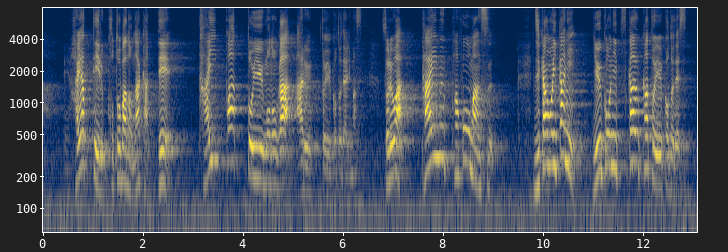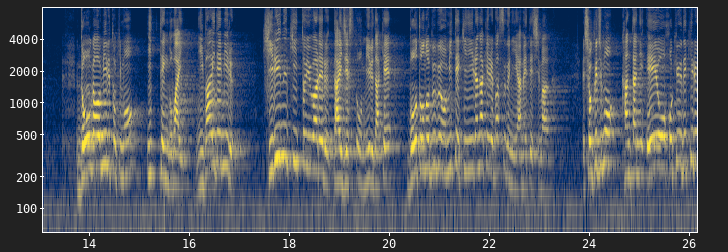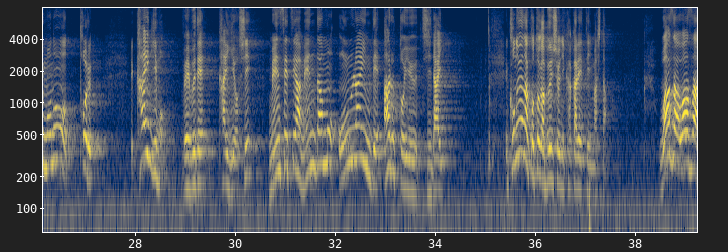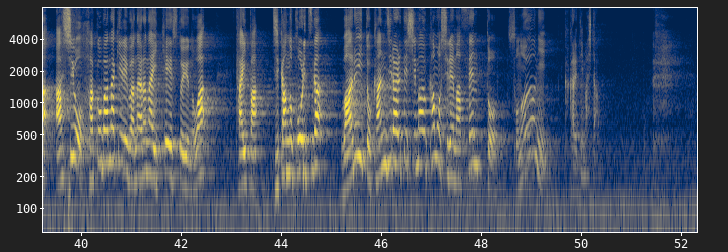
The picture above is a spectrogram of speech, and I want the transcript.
流行っている言葉の中でタイパというものがあるということであります。それはタイムパフォーマンス。時間をいかに有効に使うかということです。動画を見る時も1.5倍2倍で見る。切り抜きと言われるダイジェストを見るだけ冒頭の部分を見て気に入らなければすぐにやめてしまう。食事も簡単に栄養を補給できるものを取る。会議もウェブで会議をし面接や面談もオンラインであるという時代。このようなことが文章に書かれていました。わざわざ足を運ばなければならないケースというのはタイパ時間の効率が悪いと感じられてしまうかもしれませんとそのように書かれていました。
